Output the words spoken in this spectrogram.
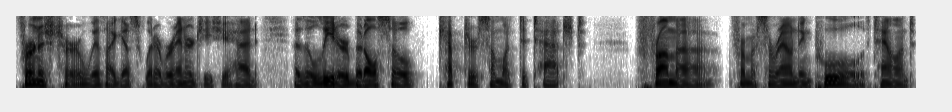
furnished her with, I guess, whatever energy she had as a leader, but also kept her somewhat detached from a from a surrounding pool of talent.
